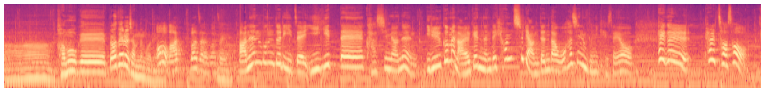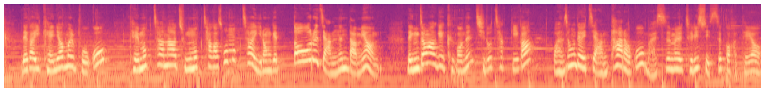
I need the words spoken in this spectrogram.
아 과목의 뼈대를 잡는 거네요. 어, 맞, 맞아요, 맞아요. 네. 많은 분들이 이제 2기 때 가시면은 읽으면 알겠는데 현출이 안 된다고 하시는 분이 계세요. 책을 펼쳐서 내가 이 개념을 보고 대목차나 중목차가 소목차 이런 게 떠오르지 않는다면 냉정하게 그거는 지도 찾기가 완성되어 있지 않다라고 말씀을 드릴 수 있을 것 같아요.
